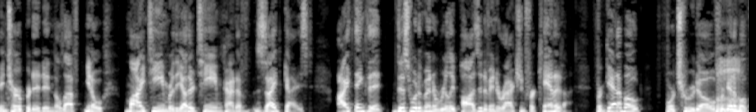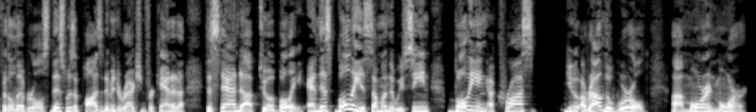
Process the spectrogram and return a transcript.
interpreted in the left, you know, my team or the other team kind of zeitgeist, I think that this would have been a really positive interaction for Canada. Forget about for Trudeau, forget mm. about for the Liberals. This was a positive interaction for Canada to stand up to a bully. And this bully is someone that we've seen bullying across, you know, around the world uh, more and more.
